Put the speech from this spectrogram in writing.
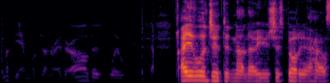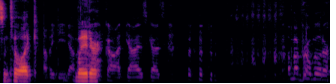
I'm at the emerald generator. Oh, there's blue. I legit did not know he was just building a house until like later. Oh god, guys, guys. I'm a pro builder.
